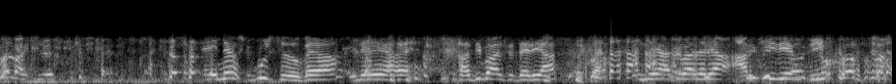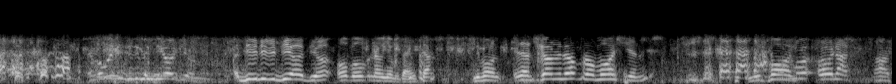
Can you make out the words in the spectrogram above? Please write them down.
Μαλακίες. Ε, νέος μπούστ εδώ πέρα. Είναι ε, αντίπαλης εταιρείας. Είναι αντίπαλη εταιρείας Arcade MC. Εγώ με την DVD DVD video audio. Όπου, όπου, να βγει από τα ίσα. Λοιπόν, θα τους κάνουμε εδώ promotions. Λοιπόν, Ο Νας. Νας.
